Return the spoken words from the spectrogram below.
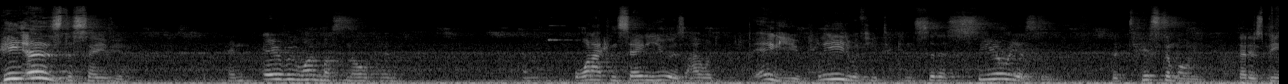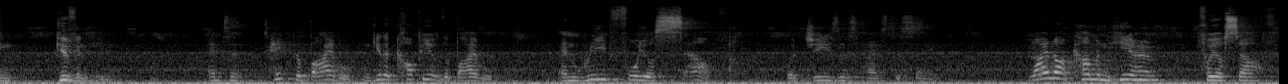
He is the Savior, and everyone must know Him. And what I can say to you is, I would beg you, plead with you to consider seriously the testimony that is being given here. And to take the Bible and get a copy of the Bible and read for yourself what Jesus has to say. Why not come and hear him for yourself?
